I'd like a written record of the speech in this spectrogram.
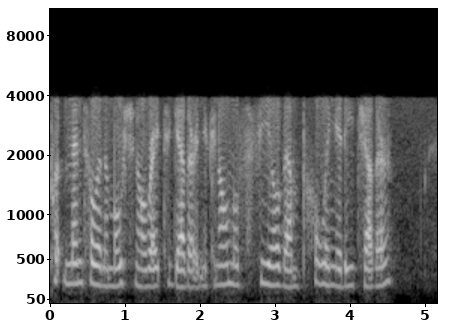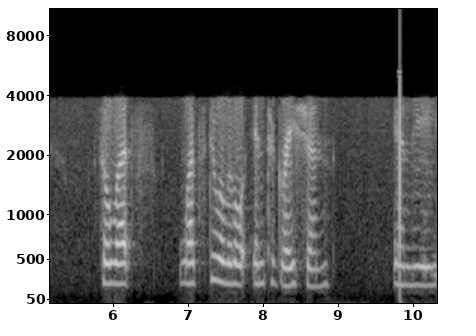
Put mental and emotional right together and you can almost feel them pulling at each other. So let's let's do a little integration in the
